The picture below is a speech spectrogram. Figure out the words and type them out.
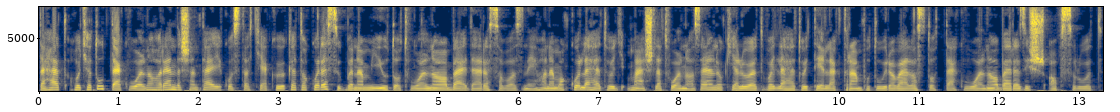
Tehát, hogyha tudták volna, ha rendesen tájékoztatják őket, akkor eszükbe nem jutott volna a Bidenre szavazni, hanem akkor lehet, hogy más lett volna az elnökjelölt, vagy lehet, hogy tényleg Trumpot újra választották volna, bár ez is abszolút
